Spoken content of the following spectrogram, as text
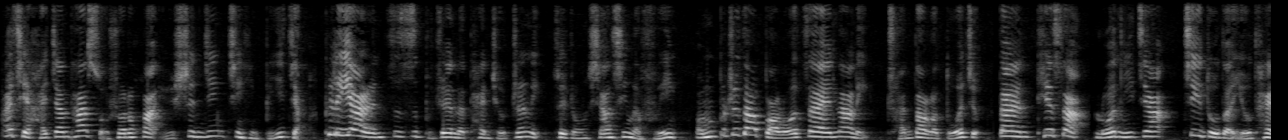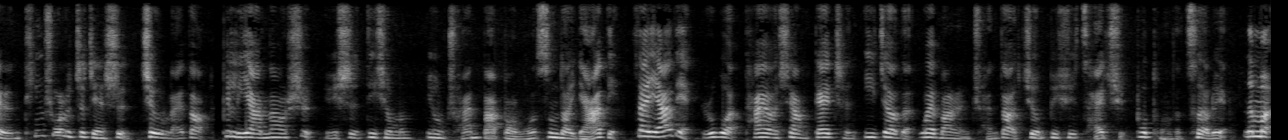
而且还将他所说的话与圣经进行比较。皮里亚人孜孜不倦地探求真理，最终相信了福音。我们不知道保罗在那里传道了多久，但帖萨罗尼迦嫉妒的犹太人听说了这件事，就来到庇里亚闹事。于是弟兄们用船把保罗送到雅典。在雅典，如果他要向该城异教的外邦人传道，就必须采取不同的策略。那么，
